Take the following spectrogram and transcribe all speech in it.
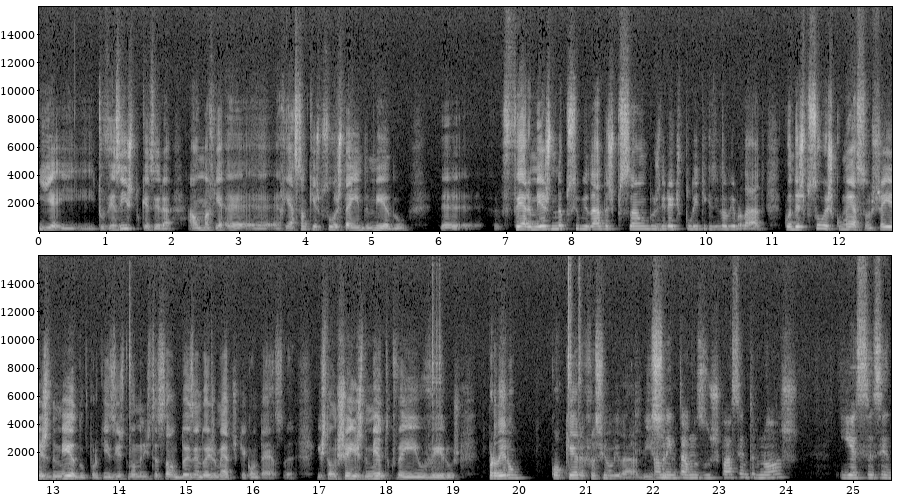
E, e, e tu vês isto, quer dizer, há uma a, a, reação que as pessoas têm de medo. Uh, fere mesmo na possibilidade da expressão dos direitos políticos e da liberdade. Quando as pessoas começam cheias de medo, porque existe uma manifestação de dois em dois metros que acontece, e estão cheias de medo que vem aí o vírus, perderam qualquer racionalidade. Isso... Aumentamos o espaço entre nós e essa, sen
